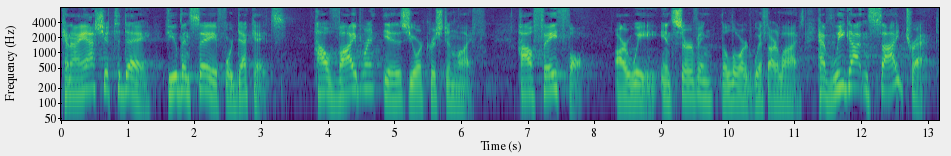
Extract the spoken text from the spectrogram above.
Can I ask you today, if you've been saved for decades, how vibrant is your Christian life? How faithful are we in serving the Lord with our lives? Have we gotten sidetracked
